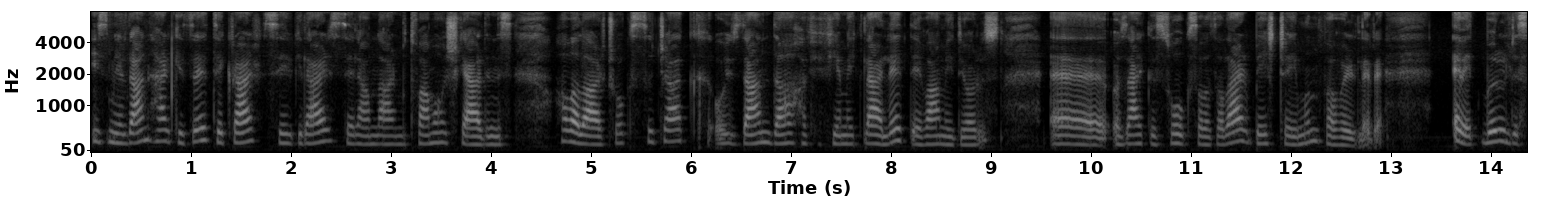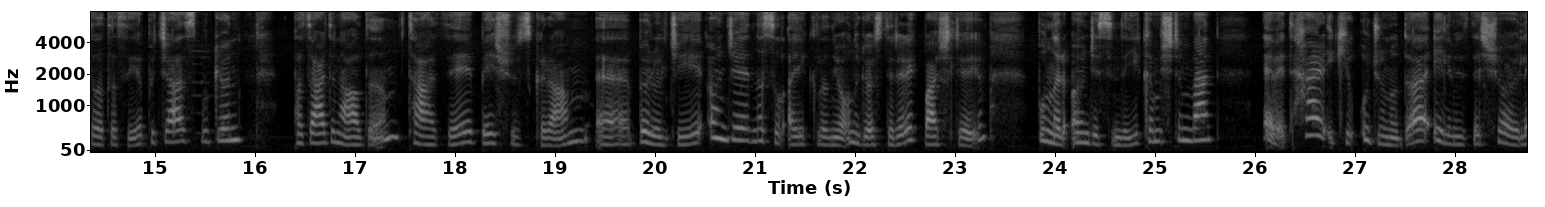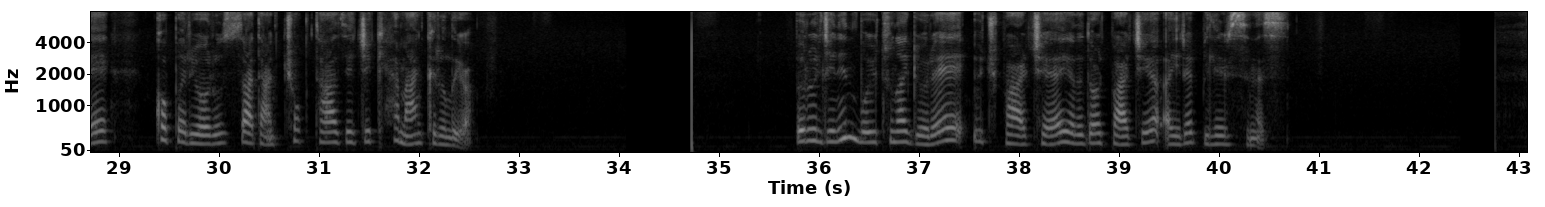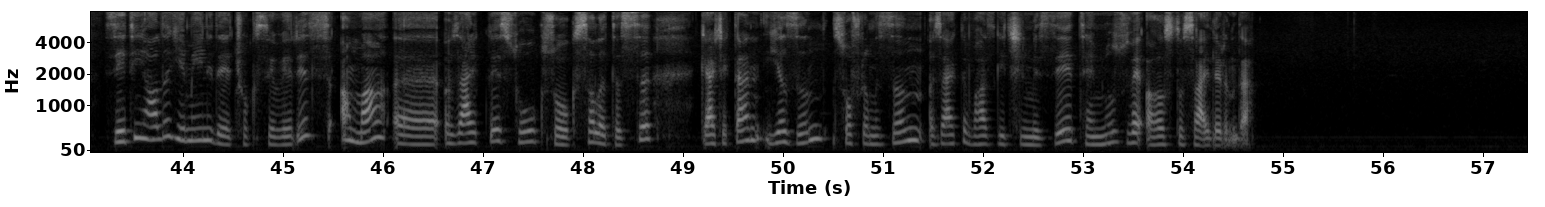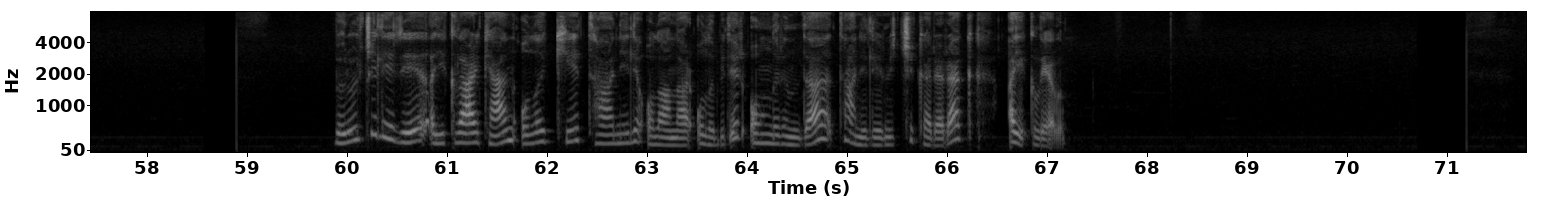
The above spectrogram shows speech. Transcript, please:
İzmir'den herkese tekrar sevgiler, selamlar. Mutfağıma hoş geldiniz. Havalar çok sıcak, o yüzden daha hafif yemeklerle devam ediyoruz. Ee, özellikle soğuk salatalar 5 çayımın favorileri. Evet, börülce salatası yapacağız. Bugün pazardan aldığım taze 500 gram e, börülceyi önce nasıl ayıklanıyor onu göstererek başlayayım. Bunları öncesinde yıkamıştım ben. Evet, her iki ucunu da elimizde şöyle koparıyoruz. Zaten çok tazecik hemen kırılıyor. Börülcenin boyutuna göre 3 parçaya ya da 4 parçaya ayırabilirsiniz. Zeytinyağlı yemeğini de çok severiz ama e, özellikle soğuk soğuk salatası gerçekten yazın soframızın özellikle vazgeçilmezi Temmuz ve Ağustos aylarında. Börülceleri ayıklarken ola ki taneli olanlar olabilir. Onların da tanelerini çıkararak ayıklayalım.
